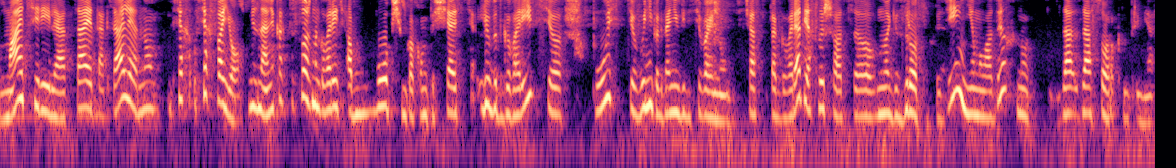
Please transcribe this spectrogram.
матери или отца и так далее. Но у всех, у всех свое. Не знаю, мне как-то сложно говорить об общем каком-то счастье. Любят говорить, э, пусть вы никогда не увидите войну. Часто так говорят. Я слышу от многих взрослых людей, не молодых, но за, за 40, например.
